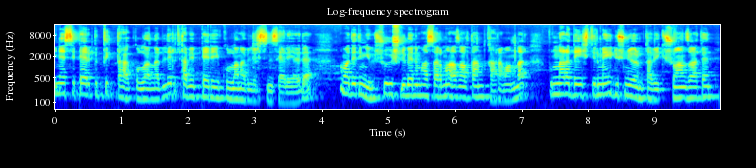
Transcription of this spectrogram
Yine siper bir tık daha kullanılabilir. Tabi periyi kullanabilirsiniz her yerde. Ama dediğim gibi şu üçlü benim hasarımı azaltan kahramanlar. Bunları değiştirmeyi düşünüyorum tabii ki. Şu an zaten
